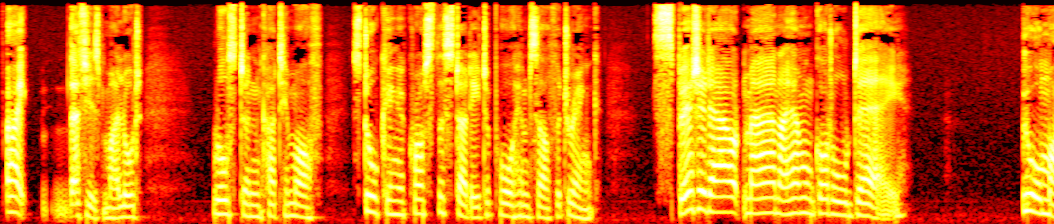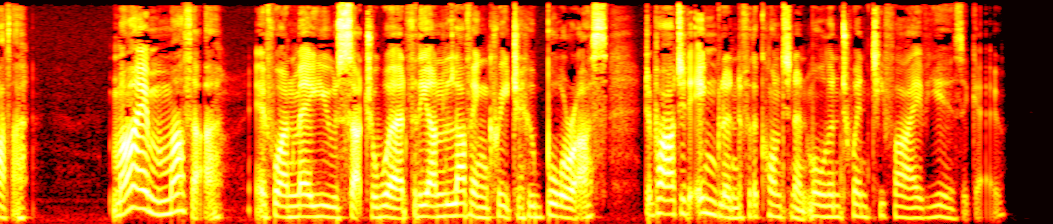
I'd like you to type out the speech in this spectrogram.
I. that is, my lord. Ralston cut him off, stalking across the study to pour himself a drink. Spit it out, man, I haven't got all day. Your mother. My mother, if one may use such a word for the unloving creature who bore us, departed England for the continent more than twenty five years ago.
